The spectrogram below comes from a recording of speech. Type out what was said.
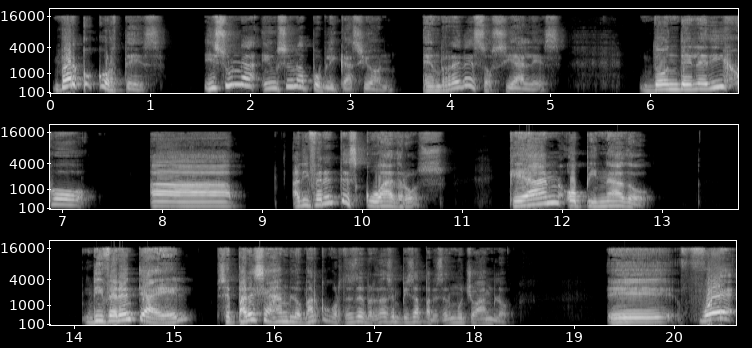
Marco Cortés hizo una, hizo una publicación en redes sociales donde le dijo a, diferentes cuadros que han opinado diferente a él, se parece a AMLO, Marco Cortés de verdad se empieza a parecer mucho a AMLO, eh, fue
